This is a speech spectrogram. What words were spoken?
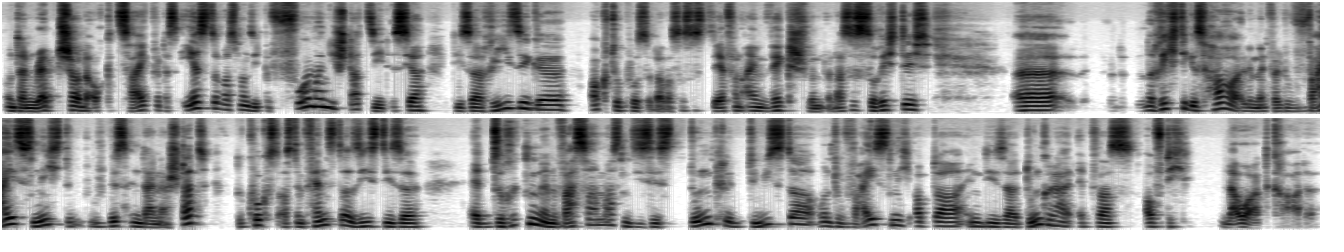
und dann Rapture da auch gezeigt wird. Das erste, was man sieht, bevor man die Stadt sieht, ist ja dieser riesige Oktopus oder was das ist, der von einem wegschwimmt. Und das ist so richtig äh, ein richtiges Horrorelement, weil du weißt nicht, du, du bist in deiner Stadt, du guckst aus dem Fenster, siehst diese erdrückenden Wassermassen, dieses dunkle Düster und du weißt nicht, ob da in dieser Dunkelheit etwas auf dich lauert gerade.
